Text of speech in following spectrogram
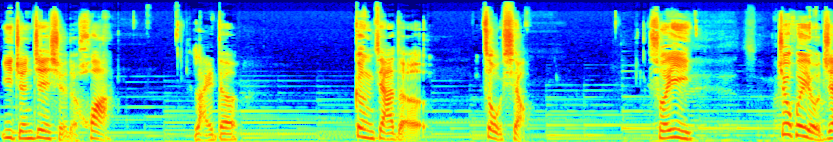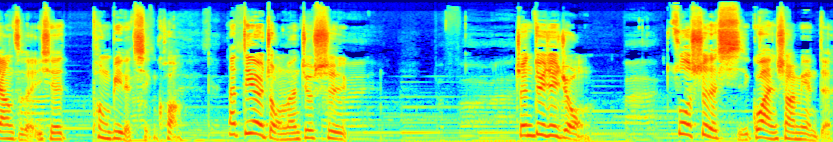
一针见血的话来的更加的奏效。所以就会有这样子的一些碰壁的情况。那第二种呢，就是针对这种做事的习惯上面的，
